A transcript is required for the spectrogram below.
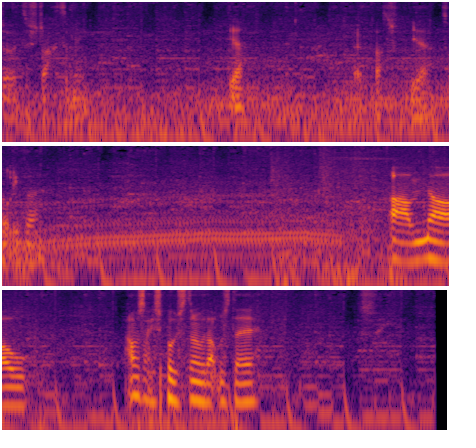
so it distracted me. Yeah. Uh, that's, yeah, totally fair. Oh no. How was I supposed to know that was there?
